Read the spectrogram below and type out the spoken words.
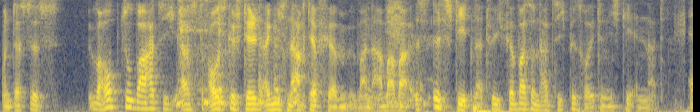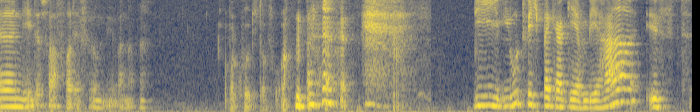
Und dass das überhaupt so war, hat sich erst rausgestellt, eigentlich nach der Firmenübernahme. Aber es, es steht natürlich für was und hat sich bis heute nicht geändert. Äh, nee, das war vor der Firmenübernahme. Aber kurz davor. Die Ludwig Becker GmbH ist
